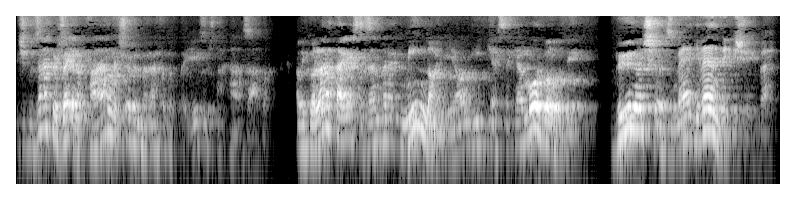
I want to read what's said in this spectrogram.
és akkor Zákeus lejön a fáról, és örömmel befogadta Jézust. Amikor látták ezt az emberek, mindannyian így kezdtek el morgolódni. Bűnöshöz megy vendégségbe.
